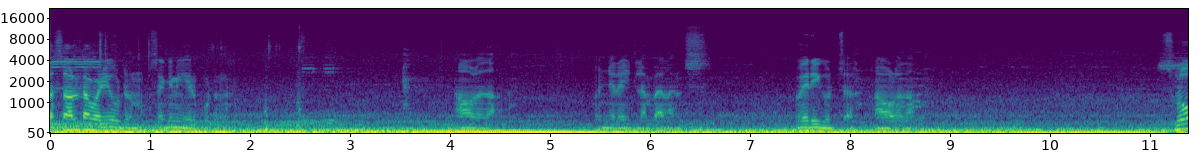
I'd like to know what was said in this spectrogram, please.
அசால்ட்டாக வழி விட்டுறணும். செகண்ட் கியர் போட்டுங்க அவ்வளோதான் கொஞ்சம் ரைட்டில் பேலன்ஸ் வெரி குட் சார் அவ்வளோதான் slow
